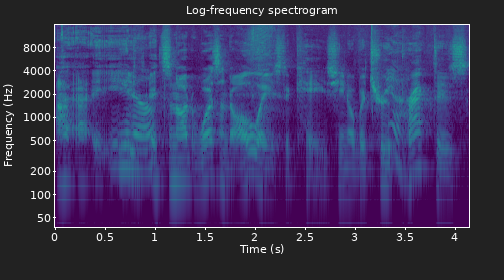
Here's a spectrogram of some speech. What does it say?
I, I, it, know? it's not wasn't always the case, you know. But through Yeah. practice,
